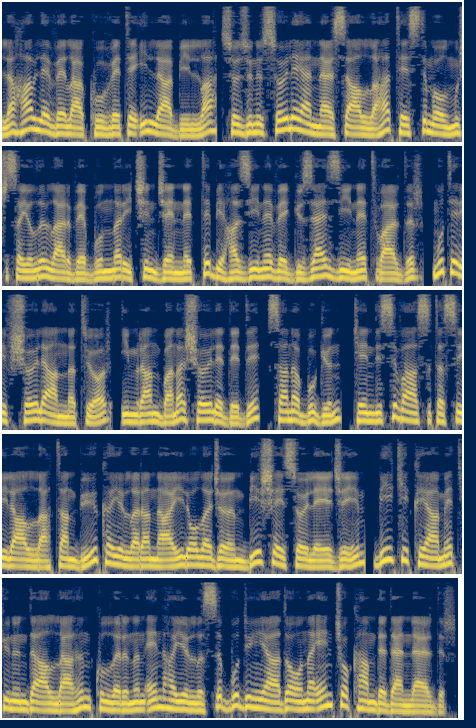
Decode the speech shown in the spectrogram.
la havle ve la kuvvete illa billah, sözünü söyleyenlerse Allah'a teslim olmuş sayılırlar ve bunlar için cennette bir hazine ve güzel zinet vardır. Muterif şöyle anlatıyor, İmran bana şöyle dedi, sana bugün, kendisi vasıtasıyla Allah'tan büyük hayırlara nail olacağın bir şey söyleyeceğim, bil ki kıyamet gününde Allah'ın kullarının en hayırlısı bu dünyada ona en çok hamd edenlerdir.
